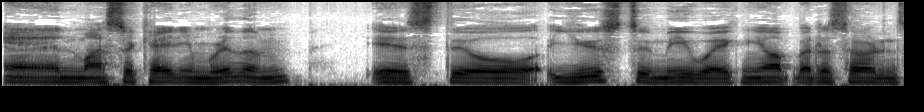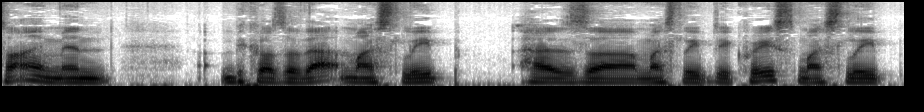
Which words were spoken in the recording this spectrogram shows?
and my circadian rhythm is still used to me waking up at a certain time, and because of that, my sleep has uh, my sleep decreased, my sleep,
